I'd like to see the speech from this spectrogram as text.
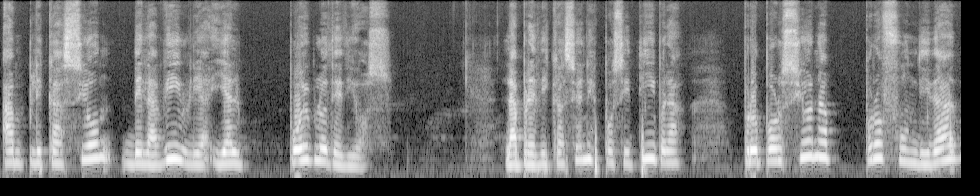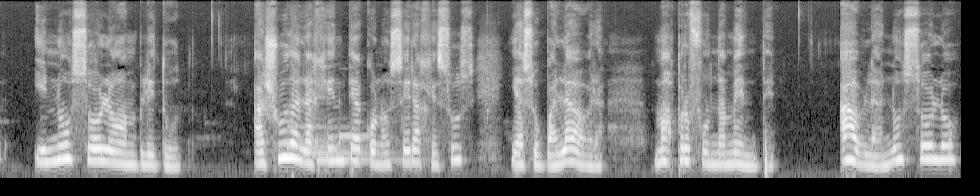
aplicación de la Biblia y al pueblo de Dios. La predicación expositiva proporciona profundidad y no solo amplitud. Ayuda a la gente a conocer a Jesús y a su palabra más profundamente. Habla no solo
